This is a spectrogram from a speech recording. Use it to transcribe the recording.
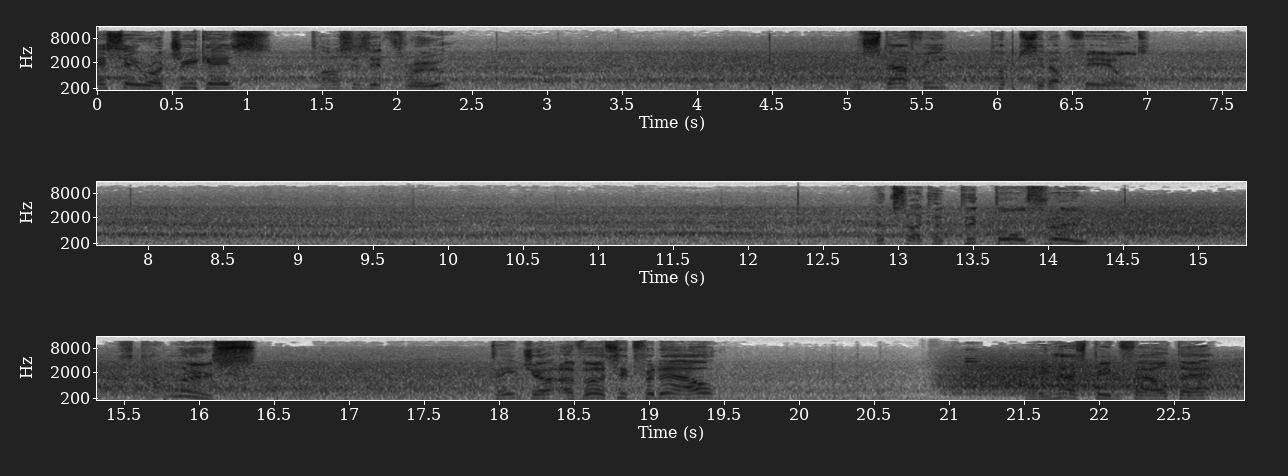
Jesé Rodriguez passes it through. Mustafi pumps it upfield. Looks like a good ball through. It's come loose. Danger averted for now. And he has been fouled there.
